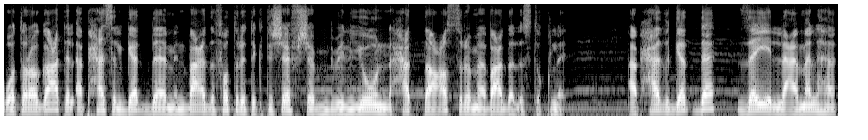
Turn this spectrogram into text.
وتراجعت الأبحاث الجادة من بعد فترة اكتشاف شامبليون حتى عصر ما بعد الاستقلال. أبحاث جادة زي اللي عملها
